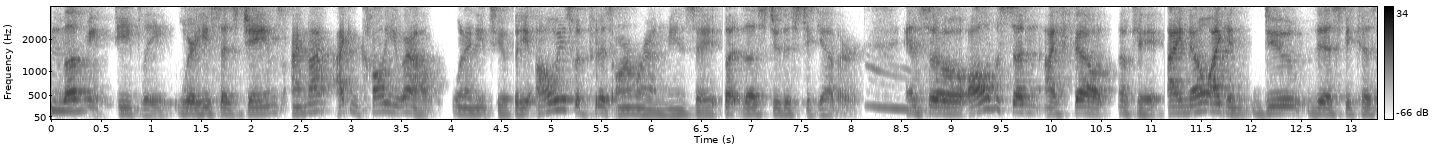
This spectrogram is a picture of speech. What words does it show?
He Mhm. loved me deeply, where he says, James, I'm not, I can call you out when I need to, but he always would put his arm around me and say, but let's do this together. And so all of a sudden, I felt, okay, I know I can do this because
